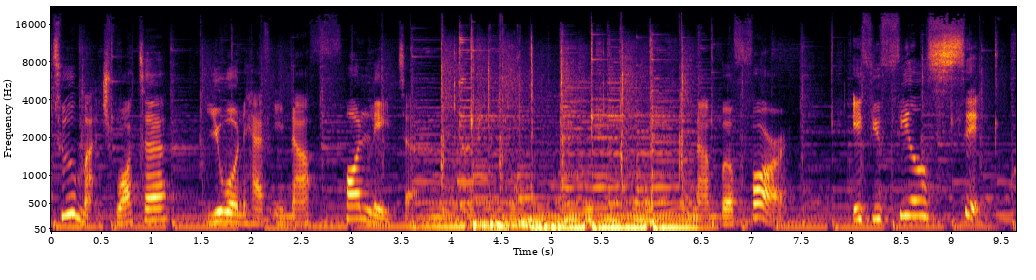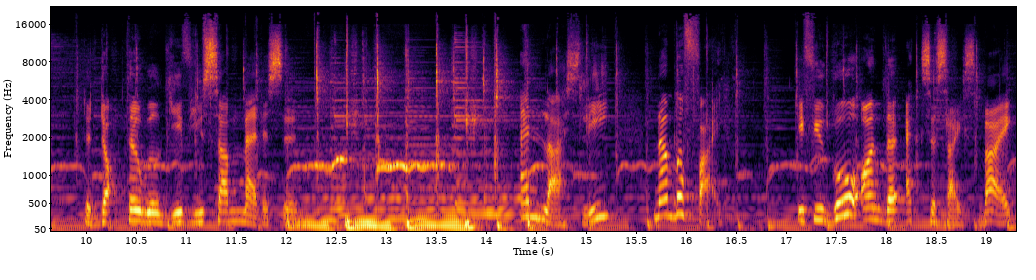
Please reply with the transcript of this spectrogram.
too much water, you won't have enough for later. Number four, if you feel sick, the doctor will give you some medicine. And lastly, number five, if you go on the exercise bike,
